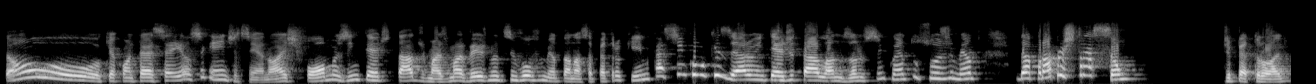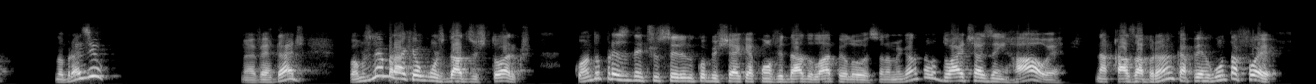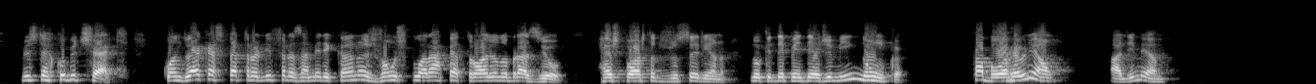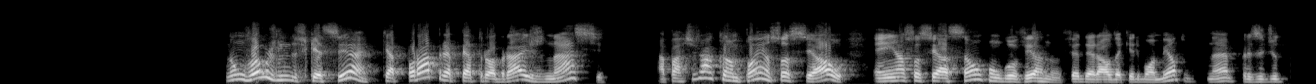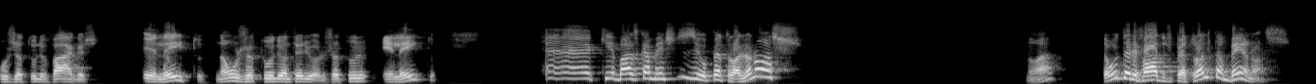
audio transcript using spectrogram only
Então, o que acontece aí é o seguinte, assim, é, nós fomos interditados, mais uma vez, no desenvolvimento da nossa petroquímica, assim como quiseram interditar lá nos anos 50 o surgimento da própria extração de petróleo no Brasil. Não é verdade? Vamos lembrar aqui alguns dados históricos. Quando o presidente Juscelino Kubitschek é convidado lá pelo, se não me engano, pelo Dwight Eisenhower, na Casa Branca, a pergunta foi, Mr. Kubitschek, quando é que as petrolíferas americanas vão explorar petróleo no Brasil? Resposta do Juscelino: no que depender de mim, nunca. Acabou a reunião. Ali mesmo. Não vamos esquecer que a própria Petrobras nasce a partir de uma campanha social em associação com o governo federal daquele momento, né, presidido por Getúlio Vargas, eleito, não o Getúlio anterior, Getúlio eleito, é, que basicamente dizia: o petróleo é nosso. Não é? Então o derivado de petróleo também é nosso.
